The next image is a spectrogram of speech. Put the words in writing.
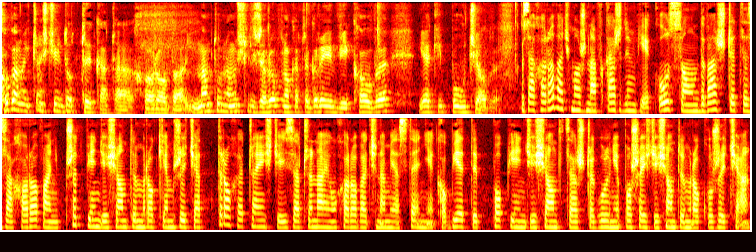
Kogo najczęściej dotyka ta choroba? I mam tu na myśli zarówno kategorie wiekowe, jak i płciowe. Zachorować można w każdym wieku. Są dwa szczyty zachorowań przed 50 rokiem życia. Trochę częściej zaczynają chorować na miastenie kobiety po 50, a szczególnie po 60 roku życia.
